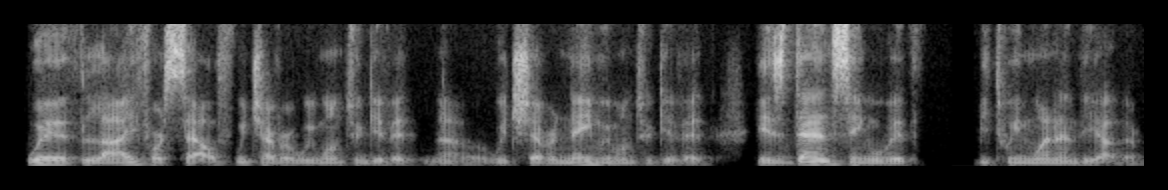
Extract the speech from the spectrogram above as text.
with life or self, whichever we want to give it, uh, whichever name we want to give it, is dancing with between one and the other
